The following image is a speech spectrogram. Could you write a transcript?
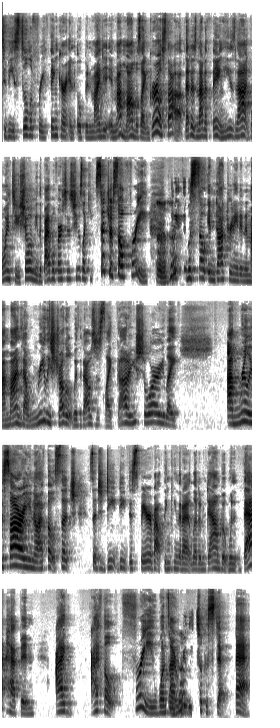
to be still a free thinker and open-minded and my mom was like girl stop that is not a thing he's not going to showing me the bible verses she was like set yourself free Mhm. it was so indoctrinated in my mind that I really struggled with it. I was just like, God, are you sure? You like, I'm really sorry. You know, I felt such such deep, deep despair about thinking that I had let him down. But when that happened, I I felt free once I Mhm. really took a step back.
